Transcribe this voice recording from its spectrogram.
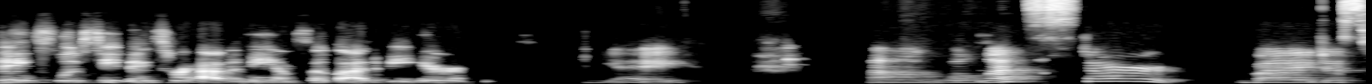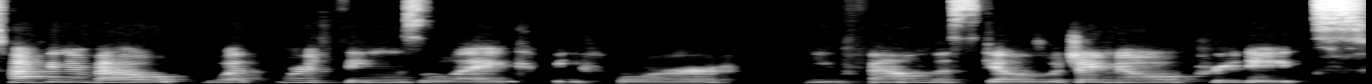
Thanks, Lucy. Thanks for having me. I'm so glad to be here. Yay. Um, well, let's start by just talking about what were things like before you found the skills, which I know predates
